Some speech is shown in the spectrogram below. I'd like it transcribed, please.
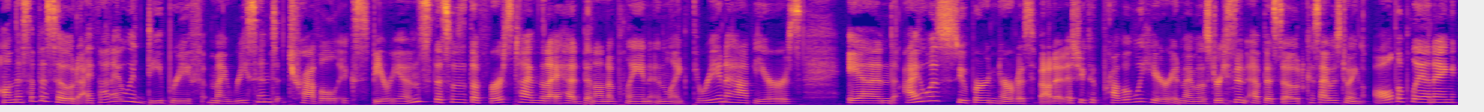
On this episode, I thought I would debrief my recent travel experience. This was the first time that I had been on a plane in like three and a half years, and I was super nervous about it, as you could probably hear in my most recent episode, because I was doing all the planning.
